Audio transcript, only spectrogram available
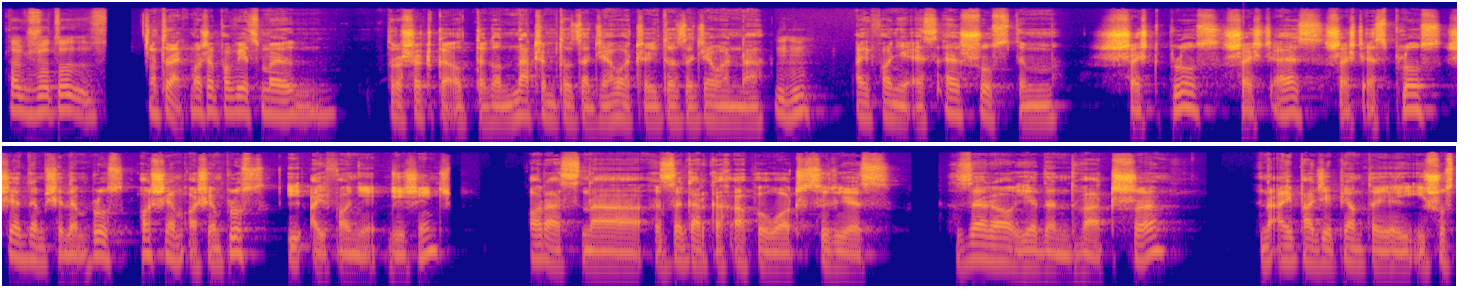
Także to... No tak, może powiedzmy troszeczkę od tego, na czym to zadziała, czyli to zadziała na mhm. iPhone SE 6, 6 Plus, 6S, 6S Plus, 7, 7 Plus, 8, 8 Plus i iPhone 10 oraz na zegarkach Apple Watch Series 0, 1, 2, 3, na iPadzie 5 i 6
